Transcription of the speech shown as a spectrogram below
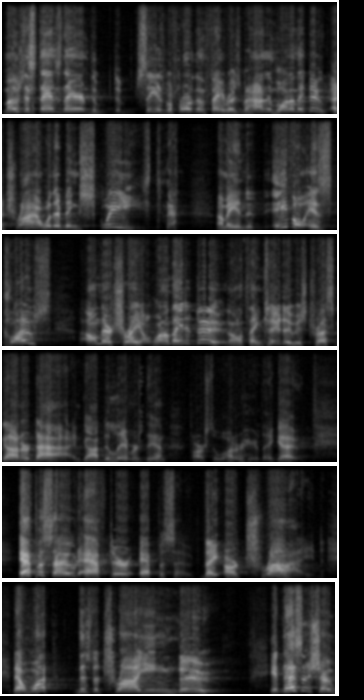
Moses stands there, the, the sea is before them, Pharaoh's behind them. What do they do? A trial where they're being squeezed. I mean, evil is close on their trail. What are they to do? The only thing to do is trust God or die. And God delivers them, parts the water, here they go. Episode after episode, they are tried. Now, what does the trying do? It doesn't show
